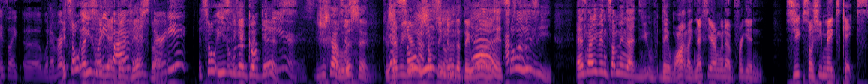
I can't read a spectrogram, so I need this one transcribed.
it's like, uh, whatever. It's so But easy to get good gifts, and though. 30, It's so easy to get good gifts. years. You just gotta Those listen because Yeah, every it's year so there's something new that they yeah, want. it's Absolutely. so easy, and it's not even something that you they want. Like next year, I'm gonna friggin' she. So she makes cakes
